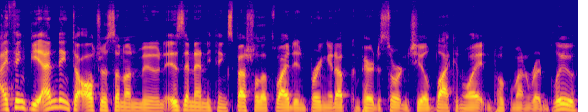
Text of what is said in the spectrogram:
I think the ending to Ultra Sun and Moon isn't anything special. That's why I didn't bring it up compared to Sword and Shield, Black and White, and Pokemon Red and Blue.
